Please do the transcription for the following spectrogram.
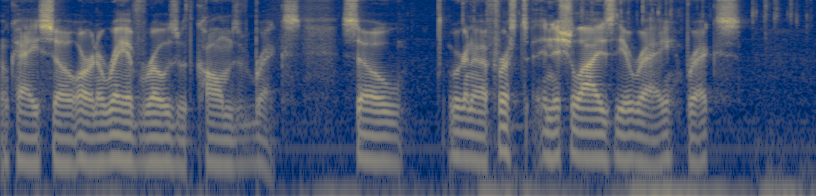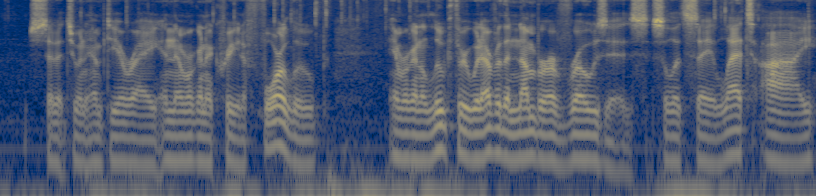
Okay, so, or an array of rows with columns of bricks. So we're going to first initialize the array, bricks, set it to an empty array, and then we're going to create a for loop, and we're going to loop through whatever the number of rows is. So let's say let i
